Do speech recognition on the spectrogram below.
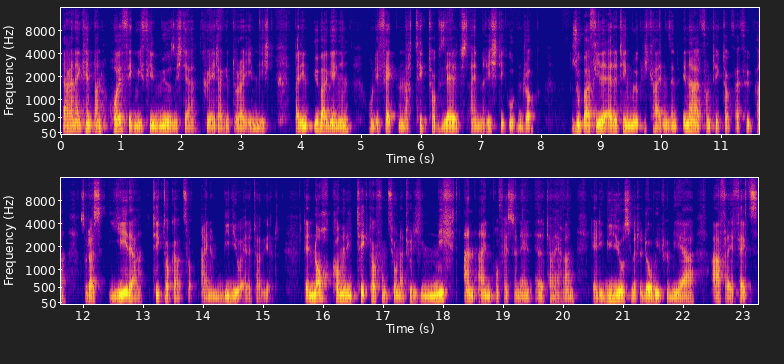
Daran erkennt man häufig, wie viel Mühe sich der Creator gibt oder eben nicht. Bei den Übergängen und Effekten macht TikTok selbst einen richtig guten Job. Super viele Editing-Möglichkeiten sind innerhalb von TikTok verfügbar, sodass jeder TikToker zu einem Video-Editor wird. Dennoch kommen die TikTok-Funktionen natürlich nicht an einen professionellen Editor heran, der die Videos mit Adobe Premiere, After Effects,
